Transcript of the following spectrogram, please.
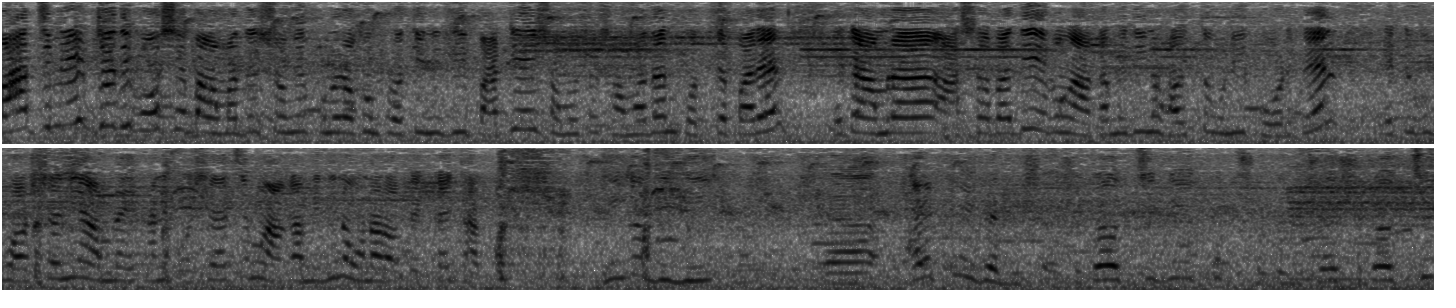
পাঁচ মিনিট যদি বসে বা আমাদের সঙ্গে কোনো রকম প্রতিনিধি পাঠিয়ে এই সমস্যার সমাধান করতে পারেন, এটা আমরা আশাবাদী এবং আগামী দিনে হয়তো উনি করবেন। এটুকু ভরসা নিয়ে আমরা এখানে বসে আছি এবং আগামী দিনে ওনার অপেক্ষায় থাকব। কিন্তু দিদি আরেকটা এটা বিষয়, সেটা হচ্ছে কি, খুব ছোট বিষয়, সেটা হচ্ছে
